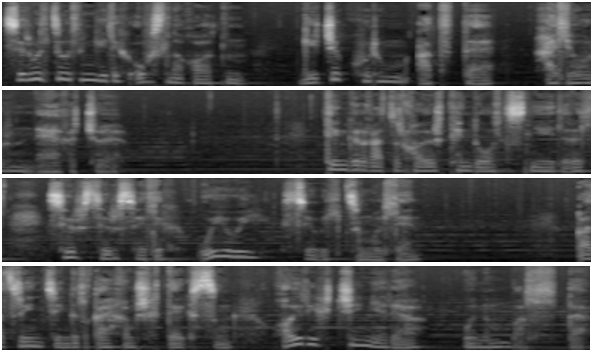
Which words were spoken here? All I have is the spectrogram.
сэрвэлзүүлэн илэх өвс ногоод нь гижиг хөрөм адтай халиур нь найгаж байв. Тэнгэр газар хоёр тэнд уулзсны илрэл сэр сэр сэлэх үе үе сэвэлзэн үлэн. Газрын зингэл гайхамшигтай гэсэн хоёр ихчийн яриа үнэн бололтой.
